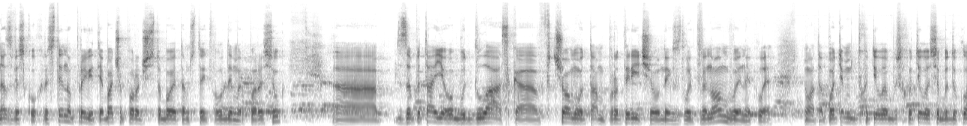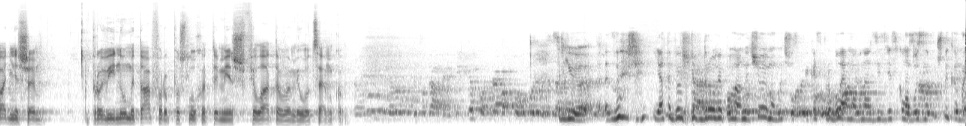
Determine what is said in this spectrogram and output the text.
на зв'язку. Христино, привіт. Я бачу поруч з тобою там стоїть Володимир Парасюк. Запитай його, будь ласка, в чому там протиріччя у них з Литвином виникли. От, а потім хотіло б, хотілося б докладніше про війну метафор послухати між Філатовим і Луценком. Сергію, знаєш, я тебе вже вдруге погано чую. Мабуть, що якась проблема в нас зі зв'язком або з навушниками.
